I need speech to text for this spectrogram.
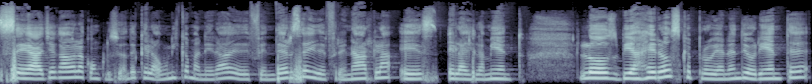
se ha llegado a la conclusión de que la única manera de defenderse y de frenarla es el aislamiento. Los viajeros que provienen de Oriente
